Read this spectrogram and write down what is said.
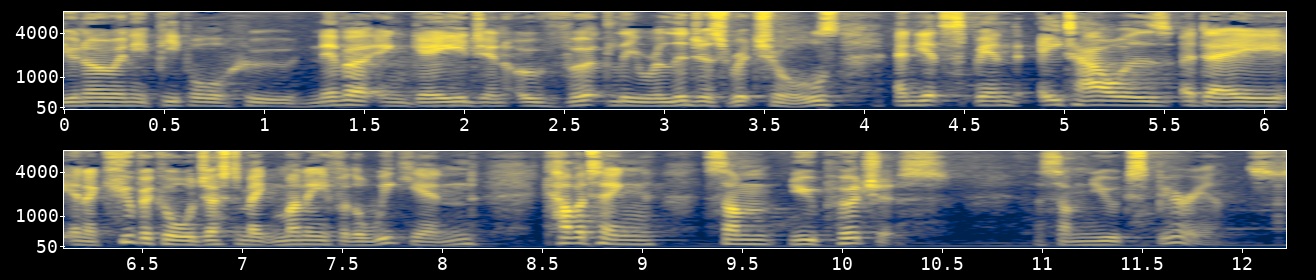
Do you know any people who never engage in overtly religious rituals and yet spend eight hours a day in a cubicle just to make money for the weekend, coveting some new purchase, some new experience?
